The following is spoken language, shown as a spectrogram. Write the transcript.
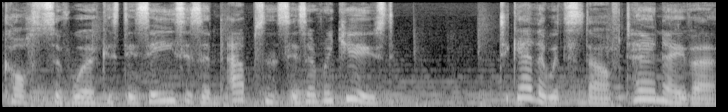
Costs of workers' diseases and absences are reduced, together with staff turnover.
